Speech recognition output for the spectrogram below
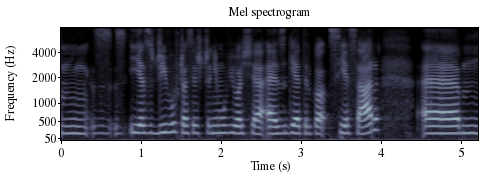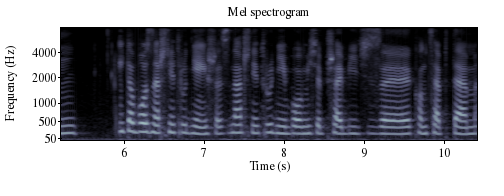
mm, z, z ESG. Wówczas jeszcze nie mówiło się ESG, tylko CSR. I to było znacznie trudniejsze. Znacznie trudniej było mi się przebić z konceptem.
